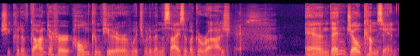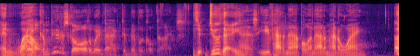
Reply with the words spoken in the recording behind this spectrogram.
she could have gone to her home computer, which would have been the size of a garage. And then Joe comes in and wow, Hey, computers go all the way back to biblical times. do they? Yes, Eve had an apple and Adam had a wang.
